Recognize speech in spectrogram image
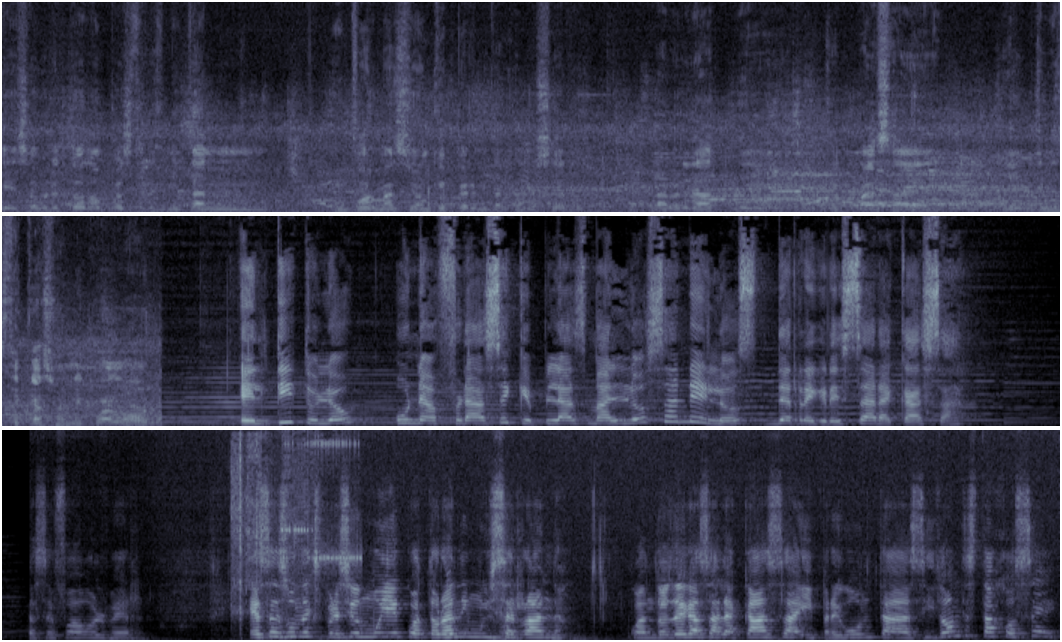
que sobre todo pues transmitan información que permita conocer la verdad de lo que pasa en, este caso en Ecuador. El título, una frase que plasma los anhelos de regresar a casa. Se fue a volver. Esa es una expresión muy ecuatoriana y muy serrana. Cuando llegas a la casa y preguntas, ¿y dónde está José?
